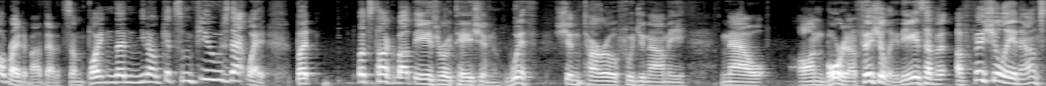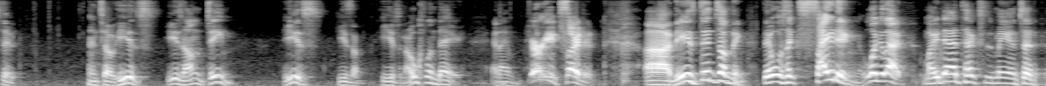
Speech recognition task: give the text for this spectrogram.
I'll write about that at some point, and then you know get some views that way. But let's talk about the A's rotation with Shintaro Fujinami now on board officially. The A's have officially announced it and so he is he is on the team. He is he's a he is an Oakland A, and I'm very excited. Uh, the A's did something that was exciting. Look at that. My dad texted me and said,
